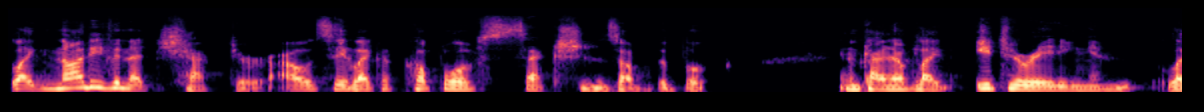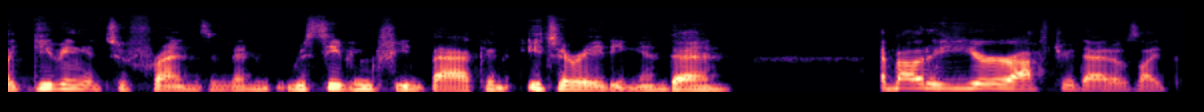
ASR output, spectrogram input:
like not even a chapter. I would say like a couple of sections of the book and kind of like iterating and like giving it to friends and then receiving feedback and iterating. And then about a year after that, I was like,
